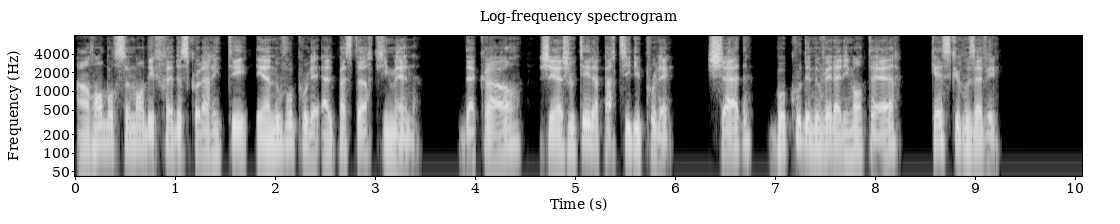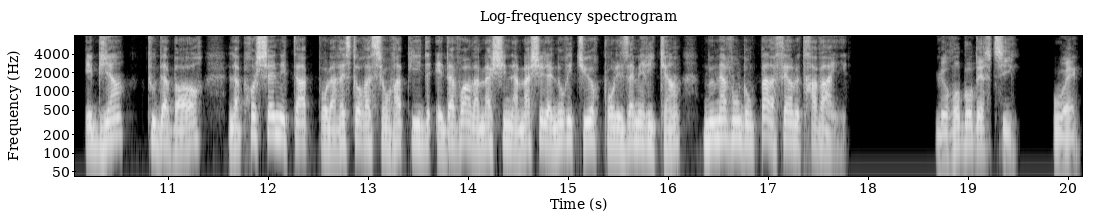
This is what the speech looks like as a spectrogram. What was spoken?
un remboursement des frais de scolarité et un nouveau poulet al pasteur qui mène. D'accord, j'ai ajouté la partie du poulet. Chad, beaucoup de nouvelles alimentaires, qu'est-ce que vous avez? Eh bien, tout d'abord, la prochaine étape pour la restauration rapide est d'avoir la machine à mâcher la nourriture pour les Américains, nous n'avons donc pas à faire le travail. Le robot Bertie. Ouais.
